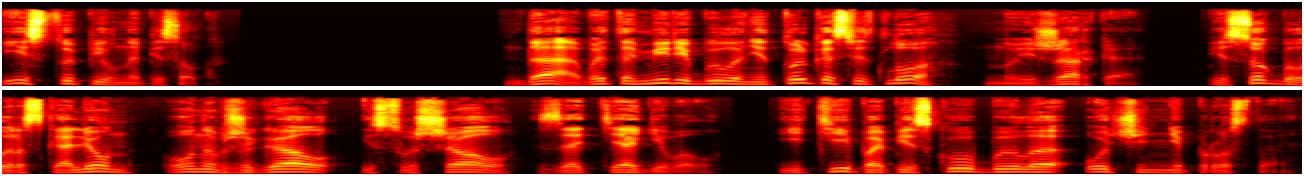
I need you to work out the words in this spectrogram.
и ступил на песок. Да, в этом мире было не только светло, но и жарко. Песок был раскален, он обжигал, и сушал, затягивал. Идти по песку было очень непросто.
